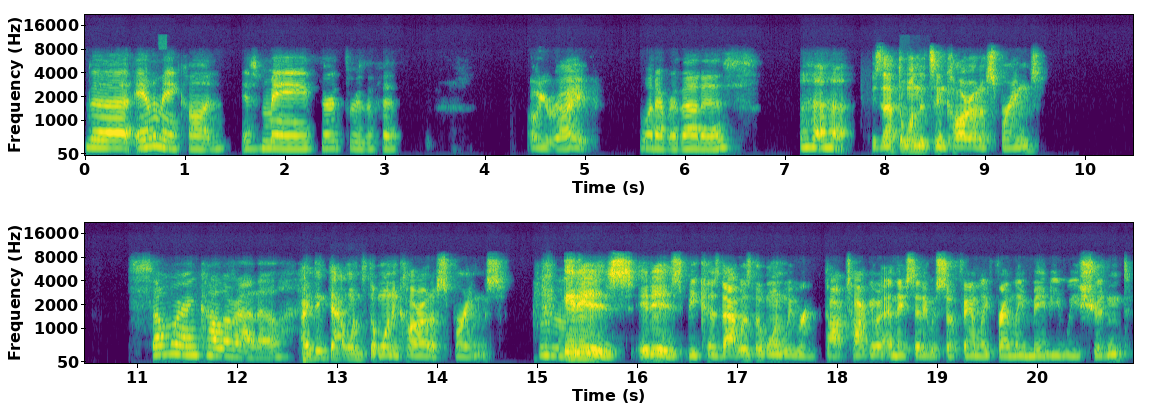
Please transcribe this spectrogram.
The Anime Con is May 3rd through the 5th, Oh, you're right. Whatever that is. Is that the one that's in Colorado Springs? Somewhere in Colorado. I think that one's the one in Colorado Springs. Mhm. It is. It is because that was the one we were talk, talking about, and they said it was so family friendly. Maybe we shouldn't do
